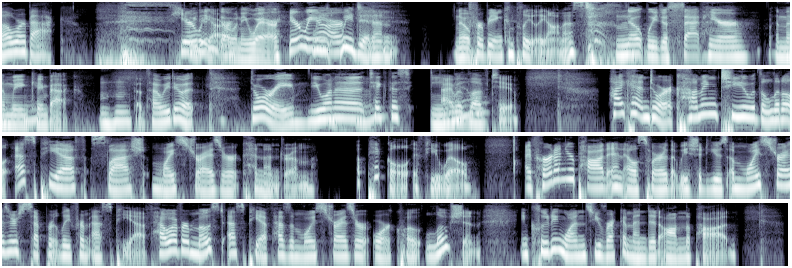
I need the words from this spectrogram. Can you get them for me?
Well, we're back. Here we, didn't are. go anywhere. Here we, are. We didn't. Nope. For being completely honest. Nope, we just sat here and then we came back. hmm That's how we do it. Dory, you want to take this email? I would love to. Hi, Kat and Dora, coming to you with a little SPF slash moisturizer conundrum. A pickle, if you will. I've heard on your pod and elsewhere that we should use a moisturizer separately from SPF. However, most SPF has a moisturizer or quote lotion, including ones you recommended on the pod.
